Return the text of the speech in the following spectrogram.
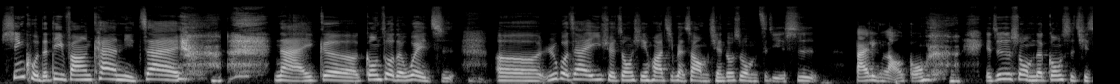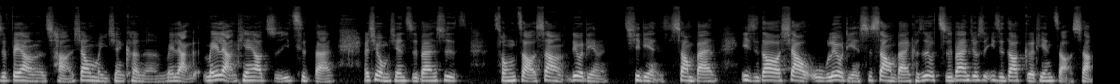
辛苦的地方看你在 哪一个工作的位置。呃，如果在医学中心的话，基本上我们前都是我们自己是。白领劳工，也就是说，我们的工时其实非常的长。像我们以前可能每两个每两天要值一次班，而且我们以前值班是从早上六点。七点上班，一直到下午五六点是上班，可是值班就是一直到隔天早上，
